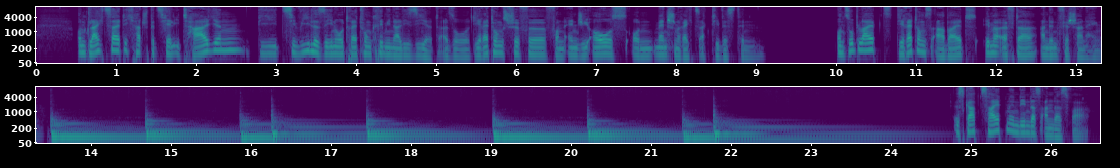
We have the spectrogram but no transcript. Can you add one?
Und gleichzeitig hat speziell Italien die zivile Seenotrettung kriminalisiert, also die Rettungsschiffe von NGOs und Menschenrechtsaktivistinnen. Und so bleibt die Rettungsarbeit immer öfter an den Fischern hängen. Es gab Zeiten, in denen das anders war.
